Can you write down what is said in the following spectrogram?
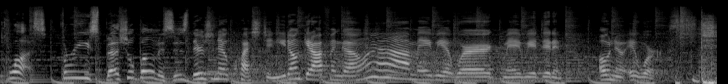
plus three special bonuses. There's no question. You don't get off and go, ah, maybe it worked, maybe it didn't. Oh no, it works.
